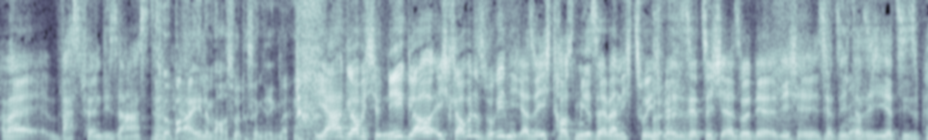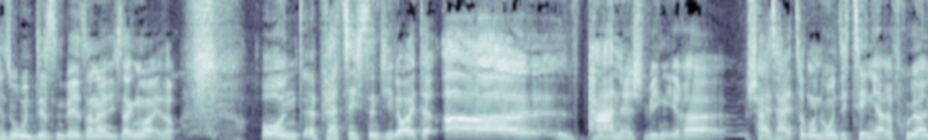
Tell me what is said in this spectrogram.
aber was für ein Desaster. Nicht mal bei einem Haus würde das hinkriegen, nein. Ja, glaube ich. Nee, glaube ich glaube das wirklich nicht. Also ich traue es mir selber nicht zu. Ich will ist jetzt nicht, also der, ich ist jetzt nicht, dass ich jetzt diese Person dissen will, sondern ich sage nur, also. Und äh, plötzlich sind die Leute oh, panisch wegen ihrer scheiß Heizung und holen sich zehn Jahre früher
